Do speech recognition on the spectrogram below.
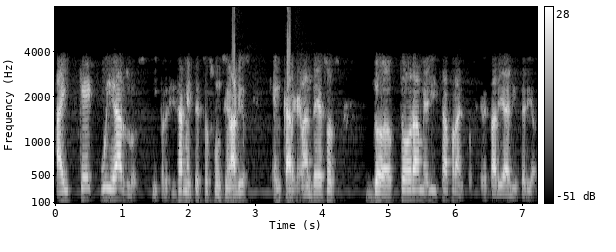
hay que cuidarlos y precisamente estos funcionarios encargarán de esos. Doctora Melissa Franco, secretaria del Interior.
